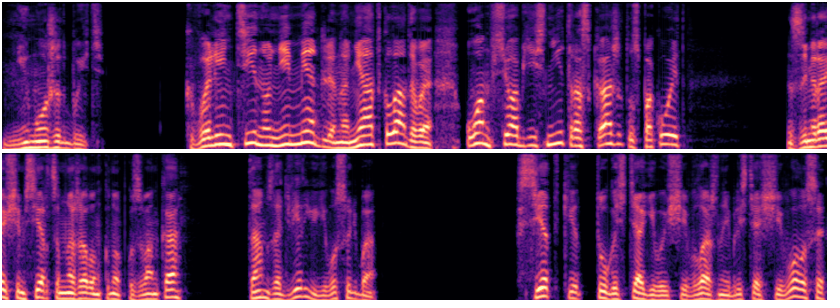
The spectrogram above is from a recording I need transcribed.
Не может быть! К Валентину немедленно, не откладывая. Он все объяснит, расскажет, успокоит — с замирающим сердцем нажал он кнопку звонка. Там, за дверью, его судьба. В сетке, туго стягивающей влажные блестящие волосы,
